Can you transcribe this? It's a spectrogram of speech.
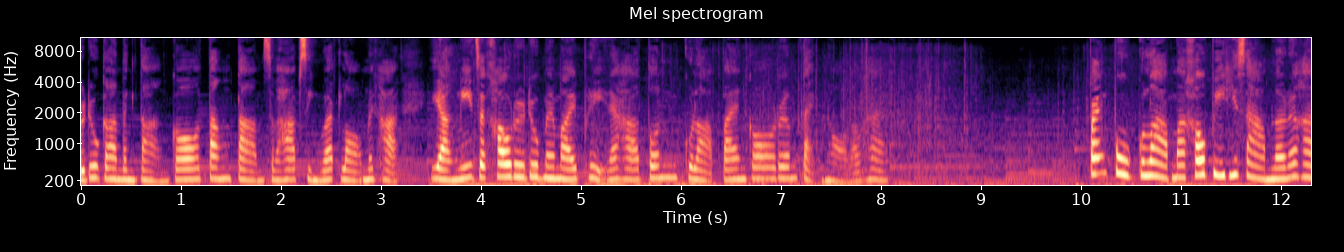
ฤดูกาลต่างๆ ก็ตั้งตามสภาพสิ่งแวดล้อมเลยค่ะ อย่างนี้จะเข้าฤดูใบไม้ผลินะคะ ต้นกุหลาบแป้งก็เริ่มแตกหน่อแล้วค่ะแป้งปลูกกุหลาบมาเข้าปีที่ 3 แล้วนะคะ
